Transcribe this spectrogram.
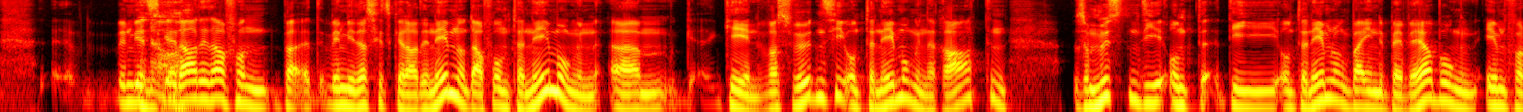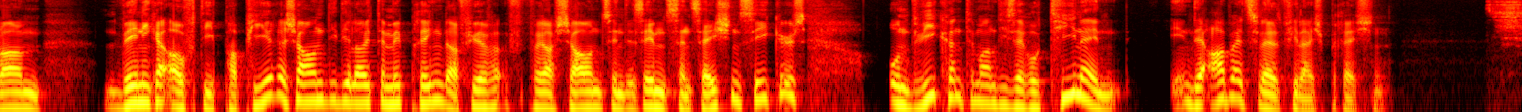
wenn wir genau. jetzt gerade davon, wenn wir das jetzt gerade nehmen und auf Unternehmungen ähm, gehen, was würden Sie Unternehmungen raten? Also müssten die, die Unternehmungen bei den Bewerbungen eben vor allem weniger auf die Papiere schauen, die die Leute mitbringen, dafür schauen, sind es eben Sensation Seekers. Und wie könnte man diese Routine in, in der Arbeitswelt vielleicht brechen?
